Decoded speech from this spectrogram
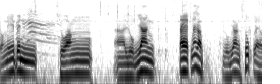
ช่วงนี้เป็นช่วงอ่าลูกย่างแตกนะครับลูกย่างสุกแล้ว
